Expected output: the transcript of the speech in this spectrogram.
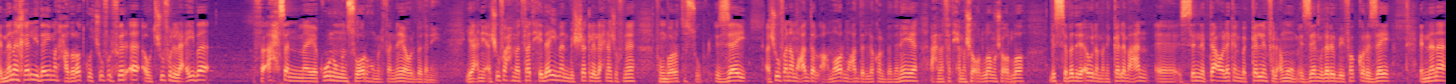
إن أنا أخلي دايما حضراتكم تشوفوا الفرقة أو تشوفوا اللعيبة في أحسن ما يكونوا من صورهم الفنية والبدنية. يعني أشوف أحمد فتحي دايما بالشكل اللي إحنا شفناه في مباراة السوبر. إزاي أشوف أنا معدل الأعمار معدل اللياقة البدنية؟ أحمد فتحي ما شاء الله ما شاء الله. لسه بدري قوي لما نتكلم عن السن بتاعه لكن بتكلم في العموم. إزاي المدرب بيفكر إزاي إن أنا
